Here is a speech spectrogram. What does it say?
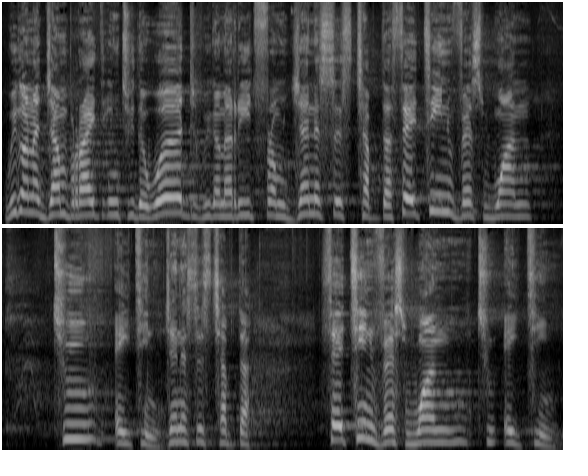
We're going to jump right into the word. We're going to read from Genesis chapter 13, verse 1 to 18. Genesis chapter 13, verse 1 to 18.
